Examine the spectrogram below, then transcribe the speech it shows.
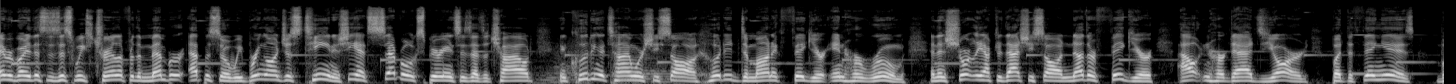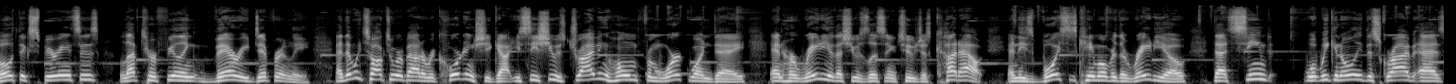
everybody, this is this week's trailer for the member episode. We bring on Justine, and she had several experiences as a child, including a time where she saw a hooded demonic figure in her room. And then shortly after that, she saw another figure out in her dad's yard. But the thing is, both experiences left her feeling very differently. And then we talked to her about a recording she got. You see, she was driving home from work one day, and her radio that she was listening to just cut out. And these voices came over the radio that seemed what we can only describe as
